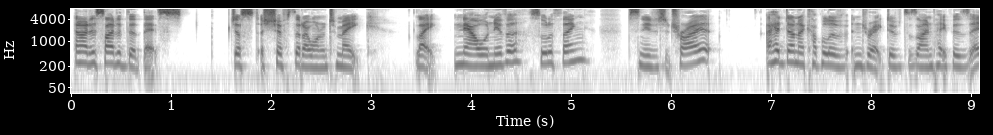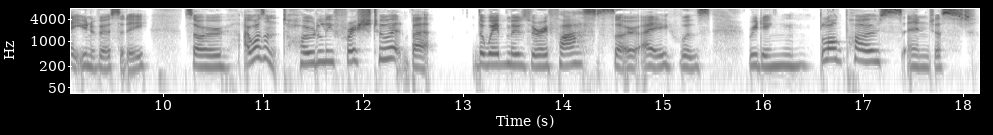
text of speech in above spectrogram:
And I decided that that's just a shift that I wanted to make, like now or never sort of thing. Just needed to try it. I had done a couple of interactive design papers at university, so I wasn't totally fresh to it, but the web moves very fast. So I was reading blog posts and just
